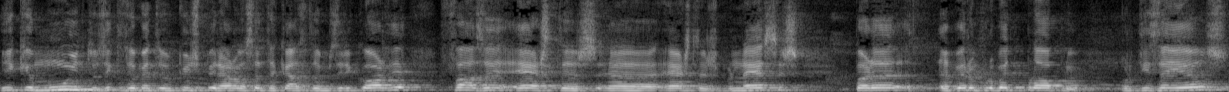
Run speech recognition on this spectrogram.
e que muitos, inclusive que inspiraram a Santa Casa da Misericórdia, fazem estas, uh, estas benesses para haver um proveito próprio, porque dizem eles,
